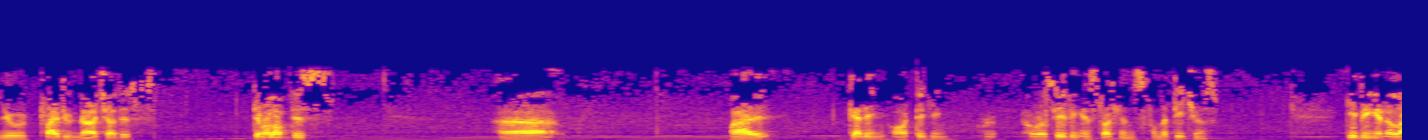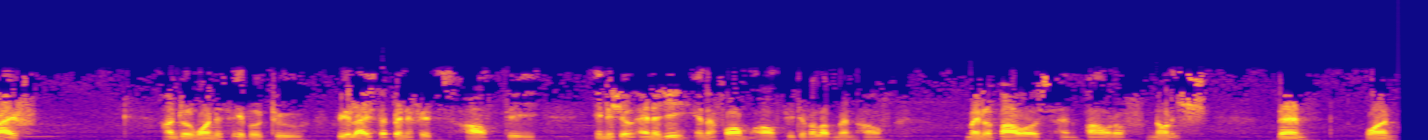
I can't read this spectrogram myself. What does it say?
you try to nurture this, develop this uh, by getting or taking or receiving instructions from the teachers, keeping it alive until one is able to realize the benefits of the initial energy in the form of the development of mental powers and power of knowledge. Then one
